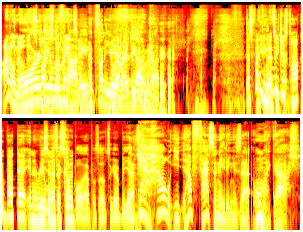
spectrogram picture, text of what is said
I don't know. that or the sparks my fancy. illuminati It's funny you went Or right to the that one. illuminati That's funny. think Didn't that's we just talk about that in a It recent was episode? a couple episodes ago, but yeah. Yeah, how how fascinating is that? Oh my gosh.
